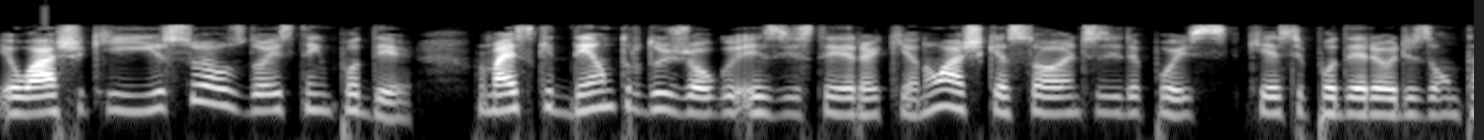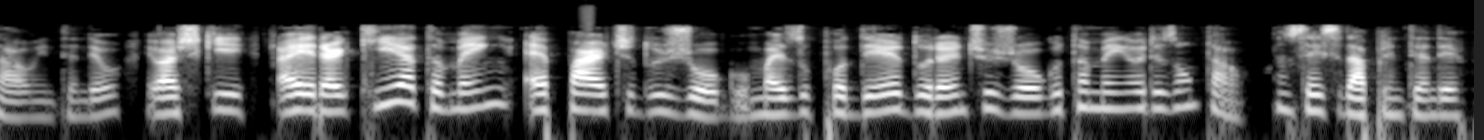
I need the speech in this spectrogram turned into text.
eu acho que isso é os dois têm poder. Por mais que dentro do jogo exista hierarquia, eu não acho que é só antes e depois que esse poder é horizontal, entendeu? Eu acho que a hierarquia também é parte do jogo, mas o poder durante o jogo também é horizontal. Não sei se dá para entender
